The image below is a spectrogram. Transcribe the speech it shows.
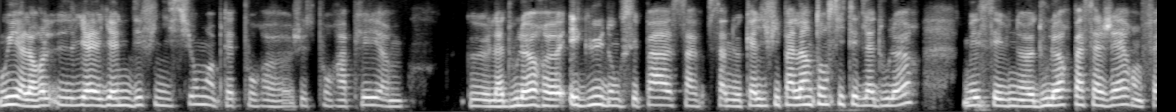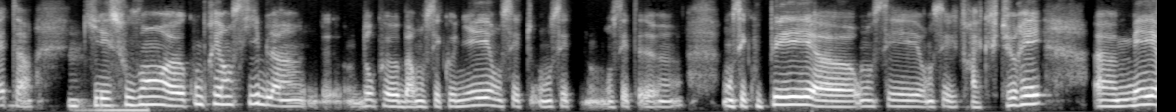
Oui, alors il y, a une définition, peut-être pour juste pour rappeler que la douleur aiguë, donc c'est pas ça, ça, ne qualifie pas l'intensité de la douleur, mais c'est une douleur passagère en fait, mmh. qui est souvent compréhensible. Hein, donc, bah, on s'est cogné, on s'est, on s'est, on s'est, on s'est coupé, on s'est, on s'est fracturé. mais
